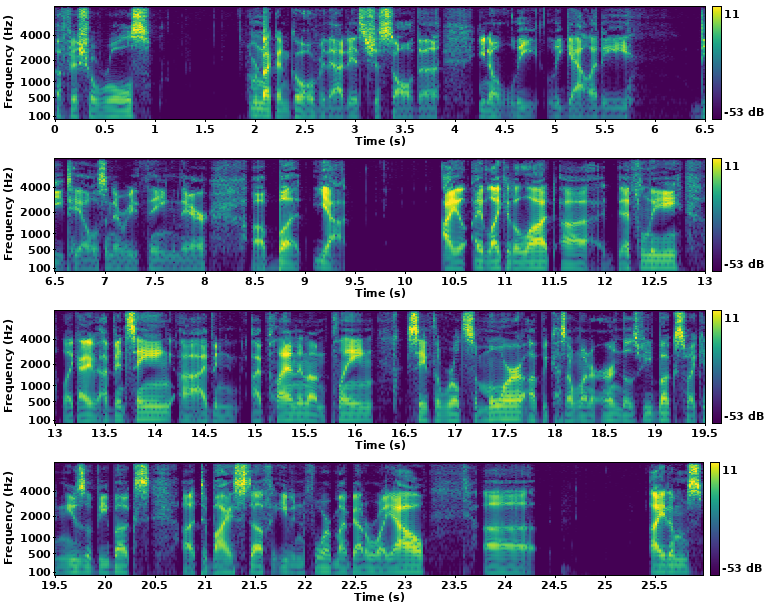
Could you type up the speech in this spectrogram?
official rules. We're not going to go over that. It's just all the, you know, le legality details and everything there. Uh, but yeah, I I like it a lot. Uh, definitely, like I, have been saying, uh, I've been I planning on playing Save the World some more uh, because I want to earn those V bucks so I can use the V bucks uh, to buy stuff even for my battle royale uh, items.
